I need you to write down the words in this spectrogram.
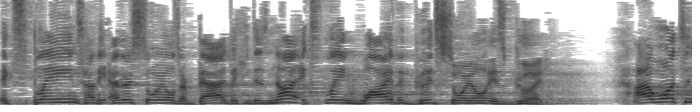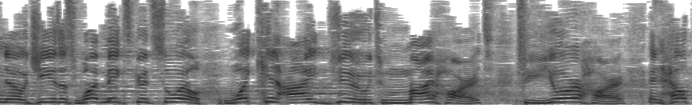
explains how the other soils are bad, but he does not explain why the good soil is good. I want to know, Jesus, what makes good soil? What can I do to my heart, to your heart, and help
